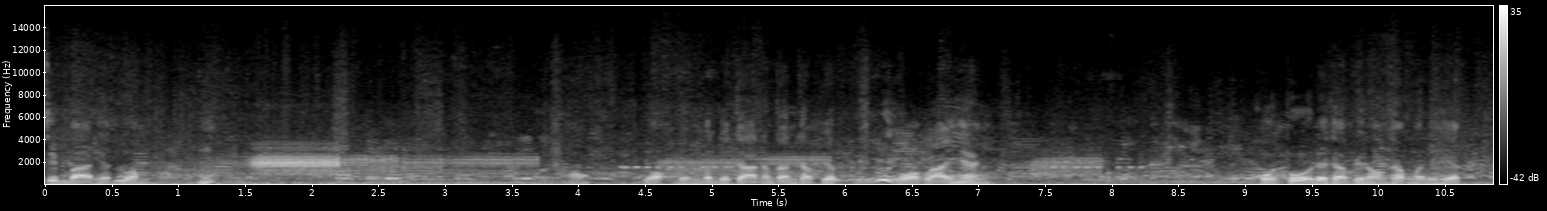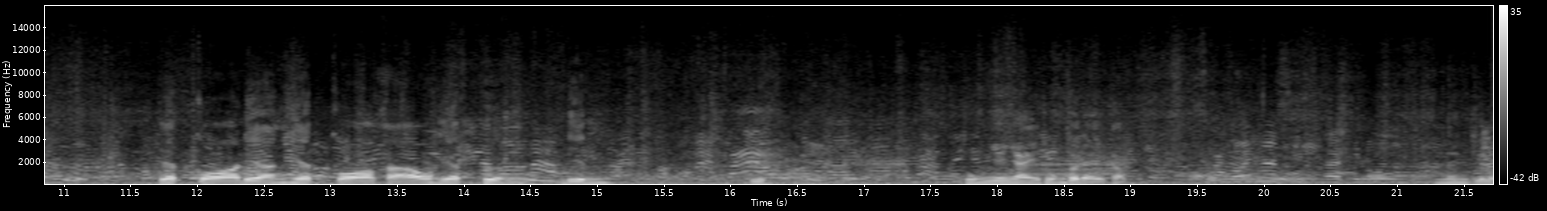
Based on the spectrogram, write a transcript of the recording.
70 บาทเฮ็ดรวมหึเอาเลาะเบิ่งบรรยากาศน้ำกันครับเฮ็ดอุ้ยออกหลายแห้ง โคตรโพดด้ครับพี่น้องครับมื้อนี้เฮ็ดเฮ็ดกอแดงเฮ็ดกอขาวเฮ็ดเผืองดินถุงใหญ่ๆถุงเท่าใดครับ1กิโล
